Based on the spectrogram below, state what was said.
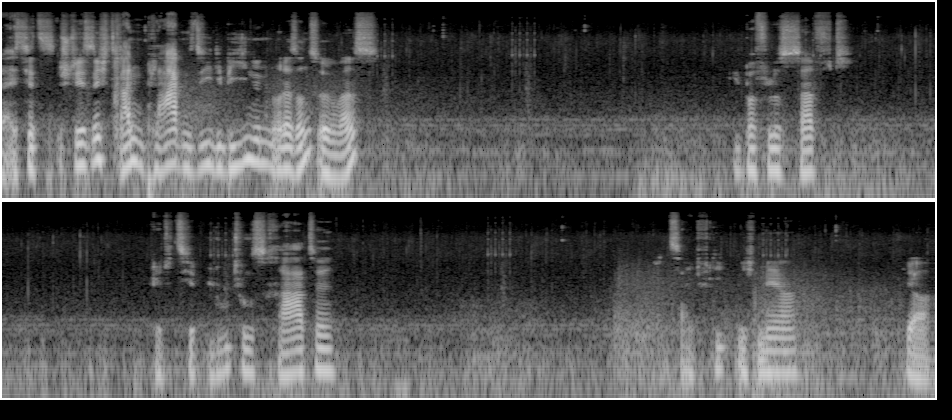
Da ist jetzt, steht jetzt nicht dran, plagen Sie die Bienen oder sonst irgendwas. Überflusssaft. Reduziert Blutungsrate. Die Zeit fliegt nicht mehr. Ja,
